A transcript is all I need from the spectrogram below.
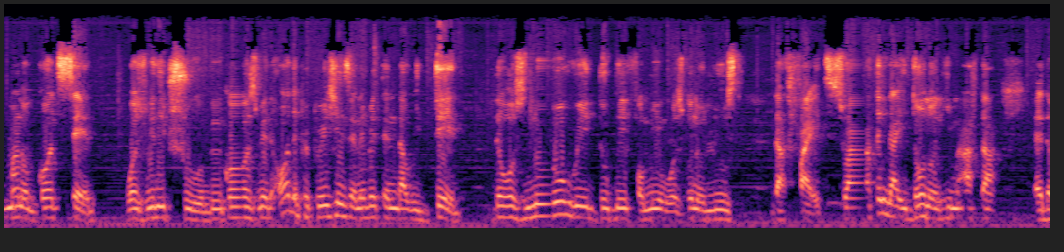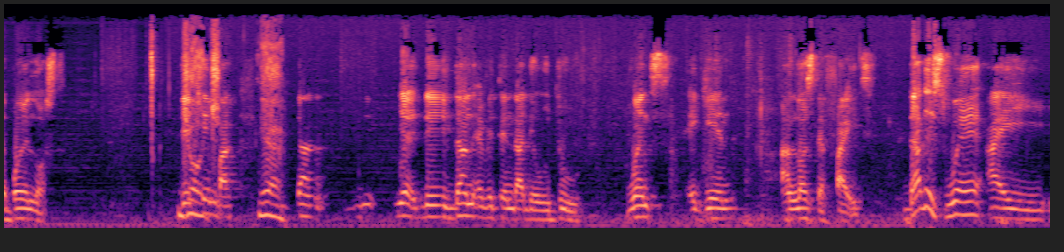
man of God said was really true. Because with all the preparations and everything that we did, there was no way Dube for me was going to lose that fight. So I think that it dawned on him after uh, the boy lost. They George, came back. Yeah. Done, yeah, they've done everything that they would do. Went again and lost the fight. That is where I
